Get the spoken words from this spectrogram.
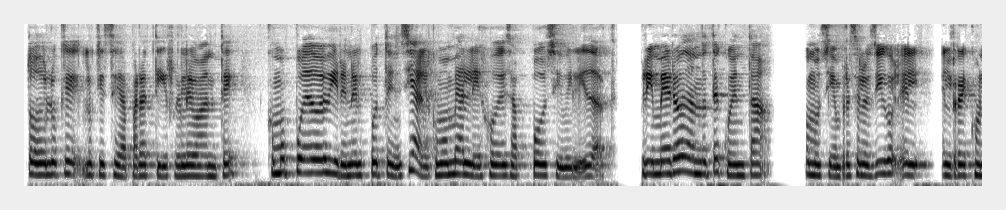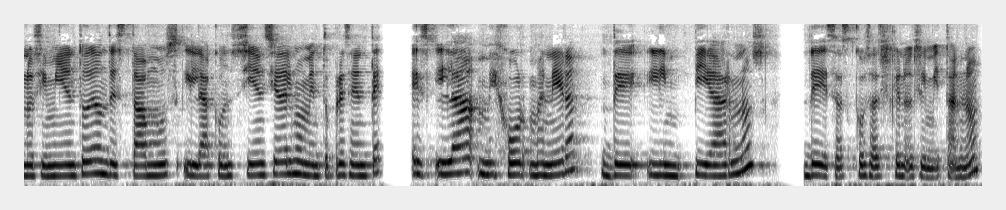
todo lo que, lo que sea para ti relevante, ¿cómo puedo vivir en el potencial? ¿Cómo me alejo de esa posibilidad? Primero dándote cuenta, como siempre se los digo, el, reconocimiento de dónde estamos y la conciencia del momento presente es la mejor manera de limpiarnos de esas cosas que nos limitan, ¿no?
